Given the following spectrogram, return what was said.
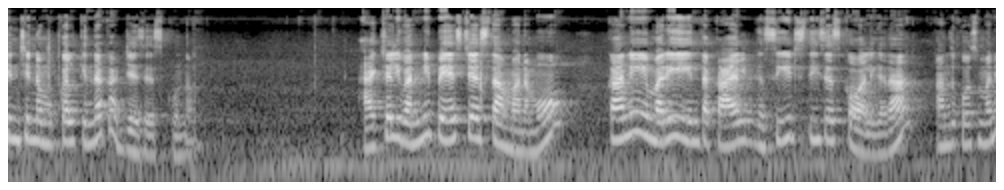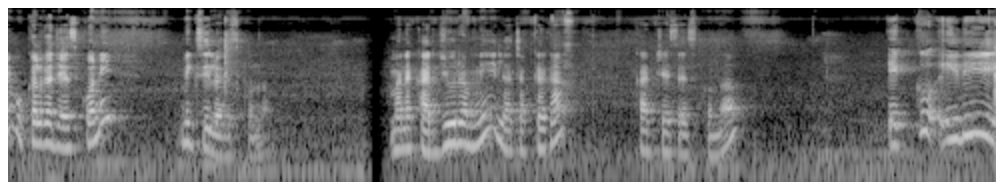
చిన్న చిన్న ముక్కల కింద కట్ చేసేసుకుందాం. యాక్చువల్ ఇవన్నీ పేస్ట్ చేస్తాం మనము. కానీ మరి ఇంత కాయలు సీడ్స్ తీసేసుకోవాలి కదా. అందుకోసమని ముక్కలుగా చేసుకొని మిక్సీలో వేసుకుందాం. మన ఖర్జూరంని ఇలా చక్కగా కట్ చేసేసుకుందాం. ఎక్కువ ఇది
